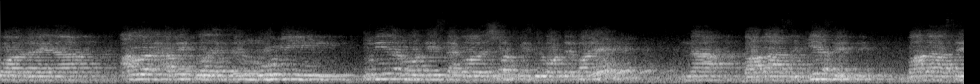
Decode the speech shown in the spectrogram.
পাওয়া যায় না। আল্লাহর হাবিব বলেছেন, মুমিন দুনিয়ার মধ্যে ইচ্ছা করলে সব কিছু করতে পারে না। বাধা আছে, কি আছে? বাধা আছে।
